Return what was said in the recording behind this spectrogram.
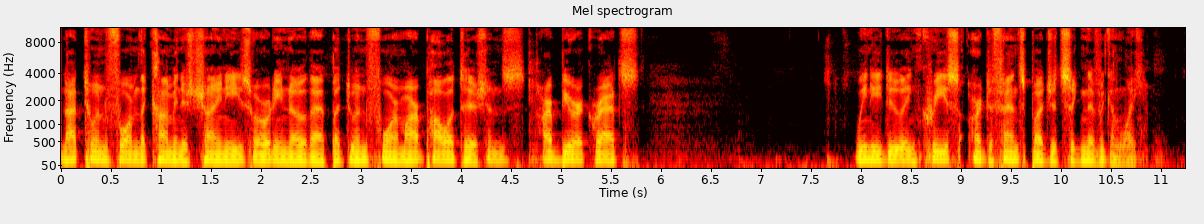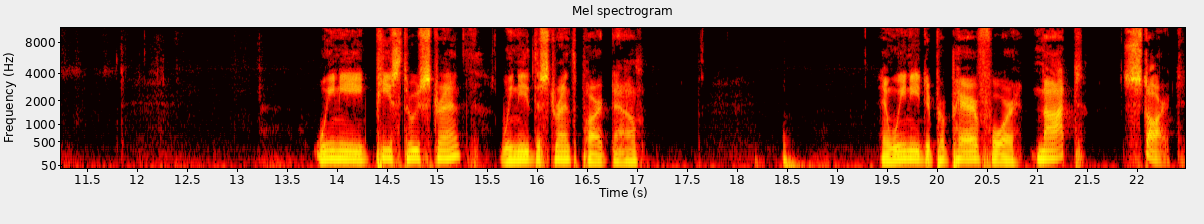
not to inform the communist Chinese who already know that, but to inform our politicians, our bureaucrats. We need to increase our defense budget significantly. We need peace through strength. We need the strength part now. And we need to prepare for, not start,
